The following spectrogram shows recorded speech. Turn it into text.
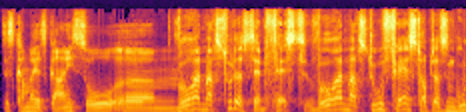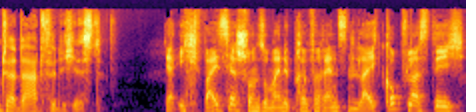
das kann man jetzt gar nicht so. Ähm Woran machst du das denn fest? Woran machst du fest, ob das ein guter Dart für dich ist? Ja, ich weiß ja schon so meine Präferenzen. Leicht kopflastig,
